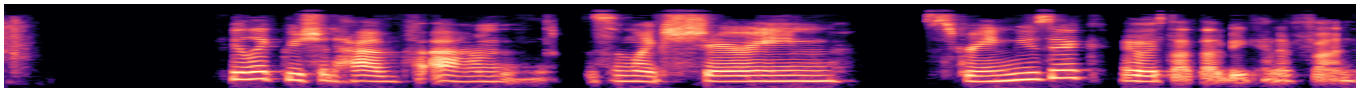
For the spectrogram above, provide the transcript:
I feel like we should have um, some like sharing screen music. I always thought that'd be kind of fun.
